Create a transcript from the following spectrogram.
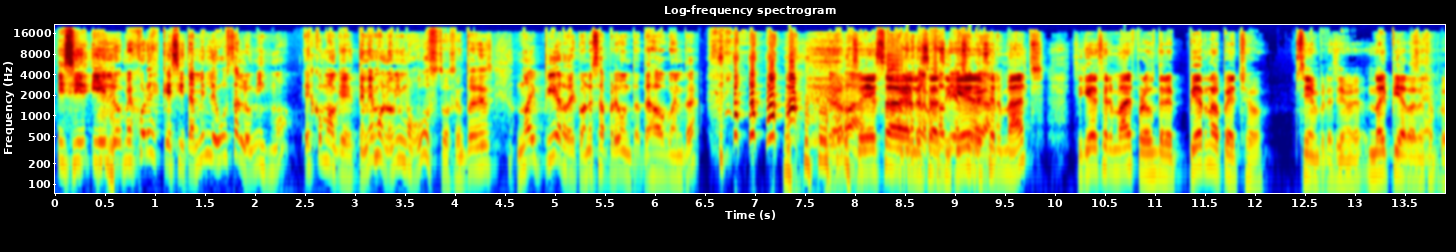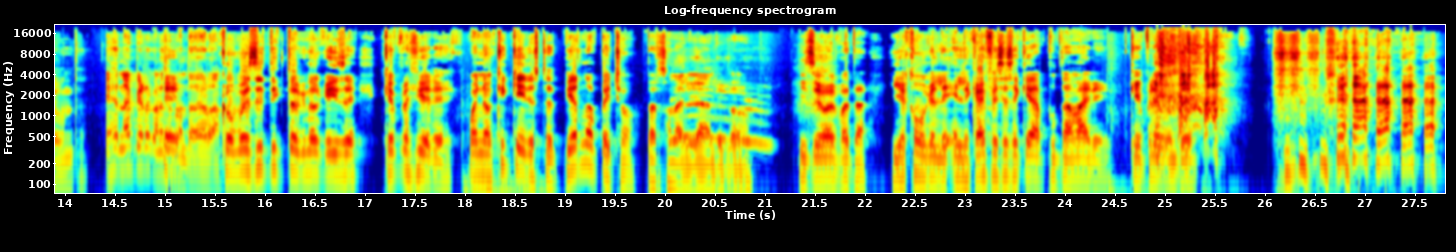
Y, si, y lo mejor es que si también le gusta lo mismo, es como que tenemos los mismos gustos. Entonces, no hay pierde con esa pregunta, ¿te has dado cuenta? De verdad. O sea, ya A saben, menos o sea, si "Soy hacer vegano". match, si quieren hacer match, pregúntale pierna o pecho. Siempre, siempre. No hay pierde en esa pregunta. Es- No hay pierde con esa Eh, pregunta, de verdad. Como ese TikTok, ¿no? Que dice, ¿qué prefiere? Bueno, ¿qué quiere usted? ¿Pierna o pecho? Personalidad ante todo. Y se va el pata. Y es como que el de, el de KFC se queda puta madre. ¿Qué pregunté?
